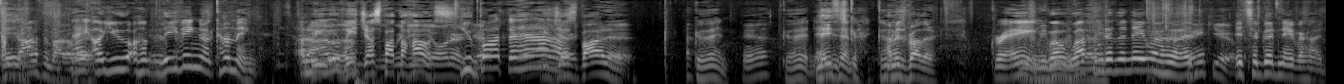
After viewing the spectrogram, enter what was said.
Jonathan, by the Hey, are you uh, leaving or coming? We, we just bought the We're the house. owners, You yeah. bought the house. We just bought it. Good, Yeah. good. Nathan, it's go- I'm his brother. Great. we Well, welcome together. to the neighborhood. Thank you. It's a good neighborhood.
